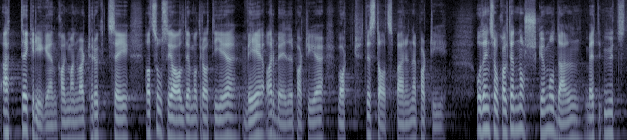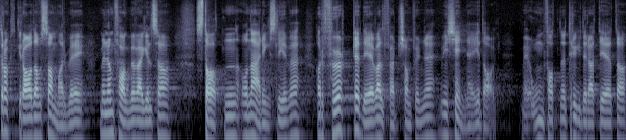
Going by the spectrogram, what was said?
Etter krigen kan man vel trygt si at sosialdemokratiet ved Arbeiderpartiet ble det statsbærende parti, og den såkalte norske modellen med et utstrakt grad av samarbeid mellom fagbevegelser, staten og næringslivet har ført til det velferdssamfunnet vi kjenner i dag, med omfattende trygderettigheter,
